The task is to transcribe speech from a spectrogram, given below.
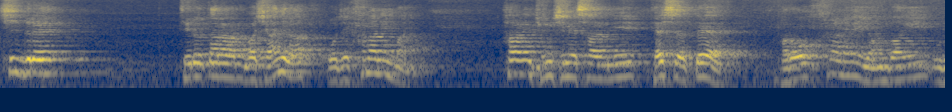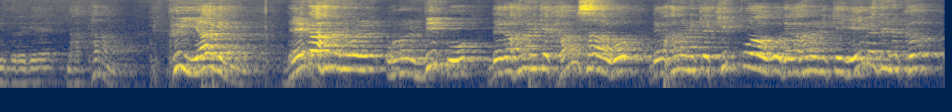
신들의 뒤를 따라가는 것이 아니라 오직 하나님만 하나님 중심의 삶이 됐을 때 바로 하나님의 영광이 우리들에게 나타납니다. 그 이야기는 내가 하나님을 오늘 믿고 내가 하나님께 감사하고 내가 하나님께 기뻐하고 내가 하나님께 예배드리는 그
